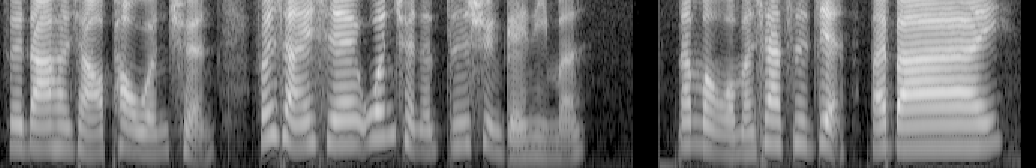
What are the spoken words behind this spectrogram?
所以大家很想要泡温泉，分享一些温泉的资讯给你们。那么我们下次见，拜拜。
